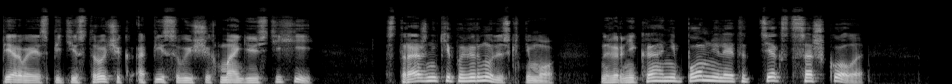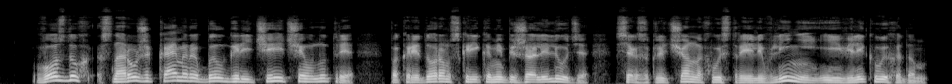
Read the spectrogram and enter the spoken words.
первая из пяти строчек, описывающих магию стихий. Стражники повернулись к нему. Наверняка они помнили этот текст со школы. Воздух снаружи камеры был горячее, чем внутри. По коридорам с криками бежали люди. Всех заключенных выстроили в линии и вели к выходам.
